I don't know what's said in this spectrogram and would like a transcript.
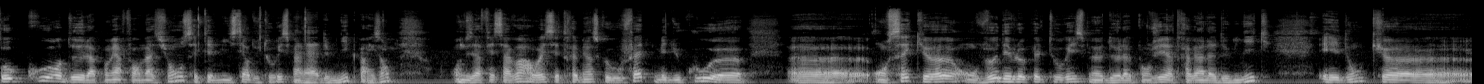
Au cours de la première formation, c'était le ministère du Tourisme à la Dominique, par exemple, on nous a fait savoir ouais c'est très bien ce que vous faites mais du coup euh, euh, on sait que on veut développer le tourisme de la plongée à travers la Dominique et donc, euh,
